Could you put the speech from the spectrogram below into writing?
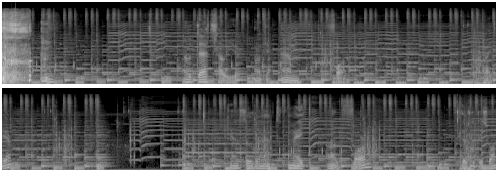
oh, that's how you. Okay. Um. Farm. Right here. cancel that, make another farm, close to this one,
